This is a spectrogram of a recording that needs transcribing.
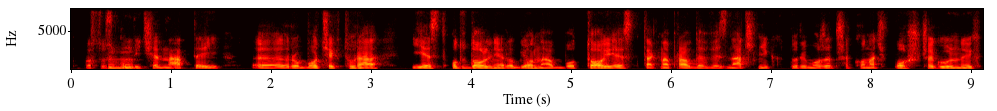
Po prostu mhm. skupić mhm. się na tej e, robocie, która jest oddolnie robiona, bo to jest tak naprawdę wyznacznik, który może przekonać w poszczególnych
